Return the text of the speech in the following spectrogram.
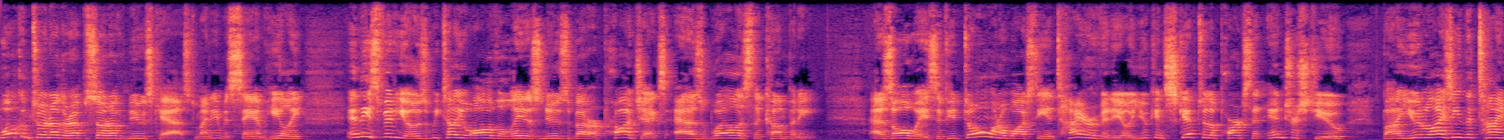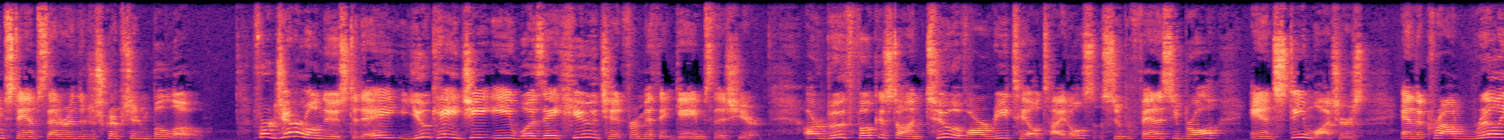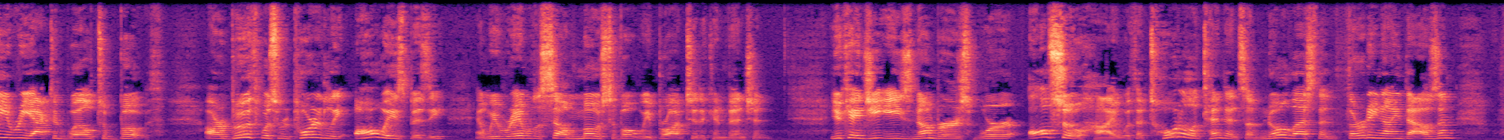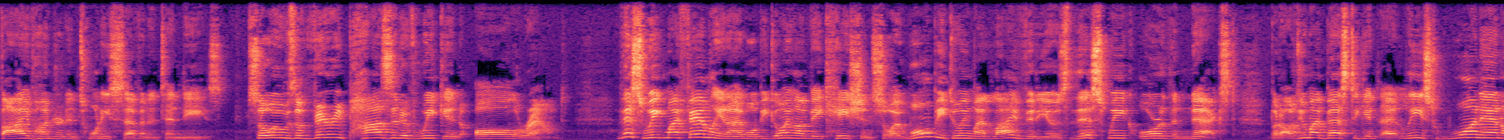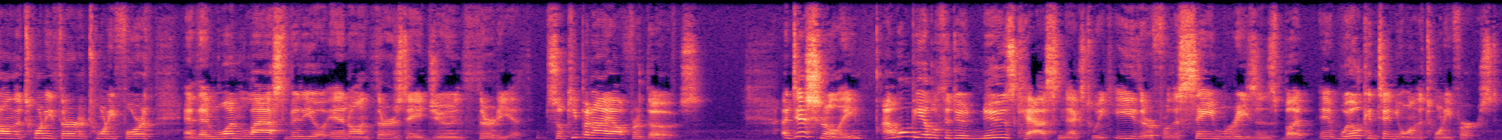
welcome to another episode of Newscast. My name is Sam Healy. In these videos, we tell you all the latest news about our projects as well as the company. As always, if you don't want to watch the entire video, you can skip to the parts that interest you by utilizing the timestamps that are in the description below. For general news today, UKGE was a huge hit for Mythic Games this year. Our booth focused on two of our retail titles, Super Fantasy Brawl and Steam Watchers, and the crowd really reacted well to both. Our booth was reportedly always busy, and we were able to sell most of what we brought to the convention. UKGE's numbers were also high with a total attendance of no less than 39,527 attendees. So it was a very positive weekend all around. This week, my family and I will be going on vacation, so I won't be doing my live videos this week or the next but I'll do my best to get at least one in on the 23rd or 24th, and then one last video in on Thursday, June 30th. So keep an eye out for those. Additionally, I won't be able to do newscasts next week either for the same reasons, but it will continue on the 21st.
